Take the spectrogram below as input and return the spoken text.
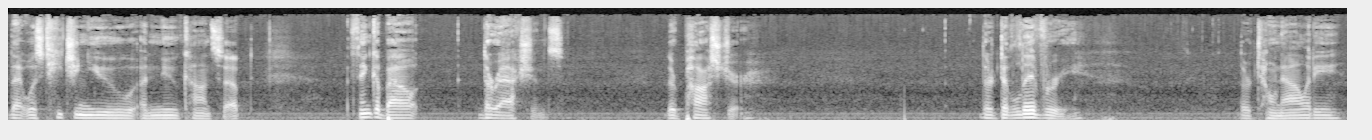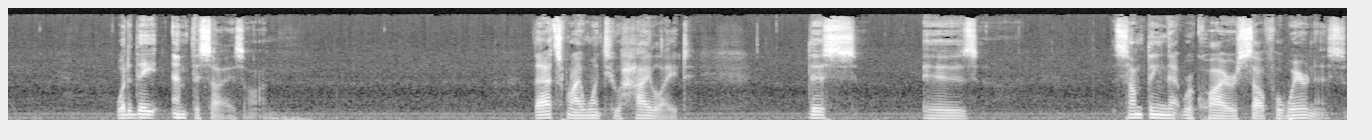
that was teaching you a new concept, think about their actions, their posture, their delivery, their tonality. What did they emphasize on? That's what I want to highlight. This is something that requires self awareness.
